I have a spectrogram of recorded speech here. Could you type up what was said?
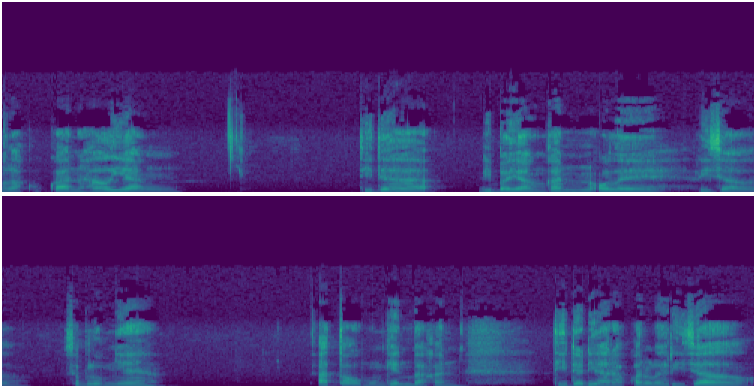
melakukan hal yang tidak dibayangkan oleh Rizal sebelumnya atau mungkin bahkan tidak diharapkan oleh Rizal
